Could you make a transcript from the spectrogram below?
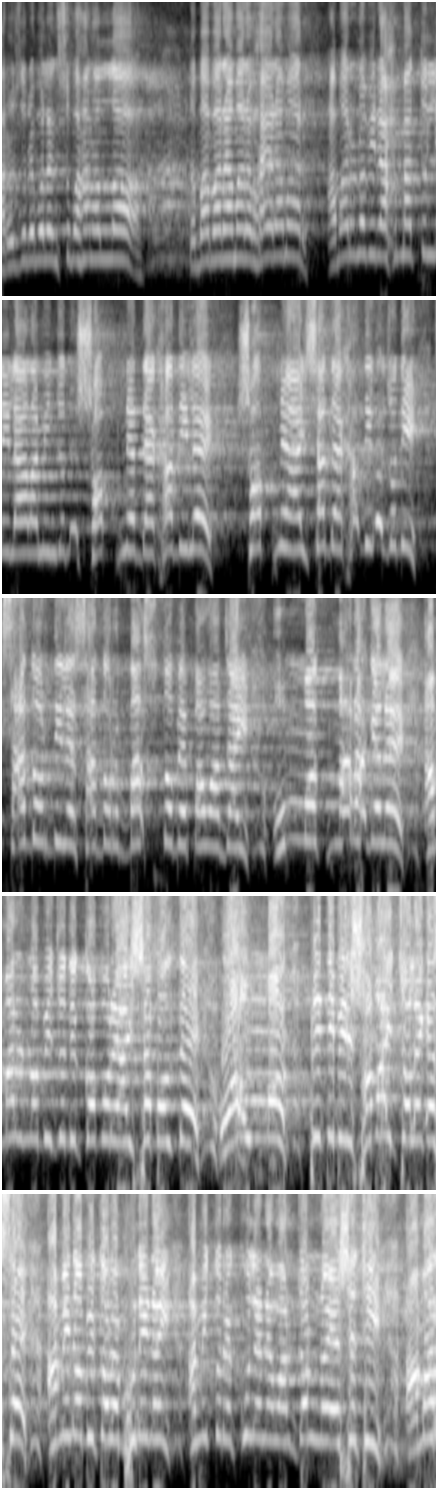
আরও জোরে বলেন সুবাহান আল্লাহ তো বাবার আমার, ভাইয়ের আমার আমার নবী রাহমাতুল্লিল আলমিন যদি স্বপ্নে দেখা দিলে, স্বপ্নে আয়সা দেখা দিলে, যদি চাদর দিলে, সাদর বাস্তবে পাওয়া যায়, উম্মত মারা গেলে, আমার নবী যদি কবরে আয়সা বলতে, ও উম্মত, পৃথিবীর সবাই চলে গেছে, আমি নবী তোরে ভুলি নাই, আমি তোরে কুলে নেওয়ার জন্য এসেছি, আমার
